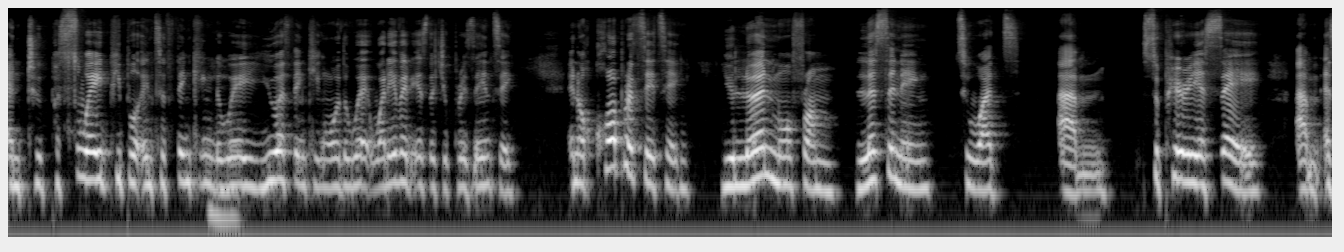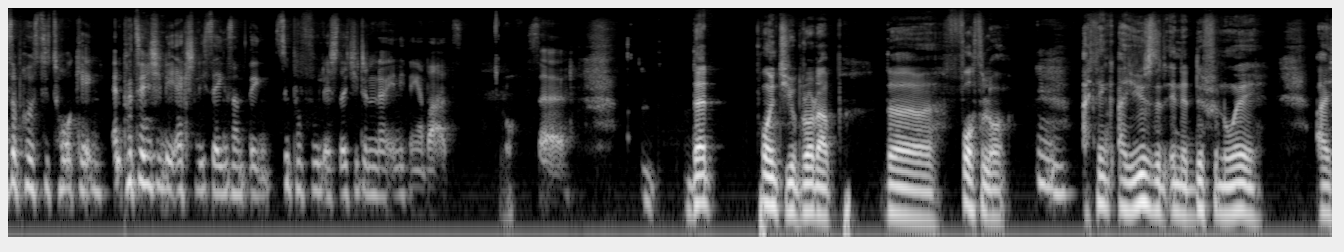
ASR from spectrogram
and to persuade people into thinking the Mhm. way you are thinking or the way whatever it is that you're presenting. In a corporate setting, you learn more from listening to what um, superiors say um, as opposed to talking and potentially actually saying something super foolish that you didn't know anything about. Oh. So, that point you brought up the fourth law mm, I think I used it in a different way. I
